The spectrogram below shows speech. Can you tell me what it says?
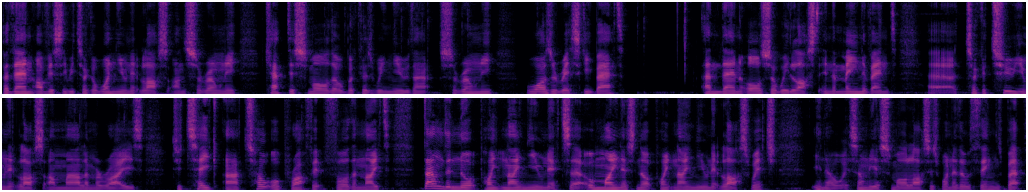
but then obviously we took a 1 unit loss on Cerrone. Kept this small though because we knew that Cerrone was a risky bet and then also we lost in the main event. Uh, took a two unit loss on Marlon Moraes to take our total profit for the night down to 0.9 units uh, or minus 0.9 unit loss, which you know, it's only a small loss. It's one of those things, but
